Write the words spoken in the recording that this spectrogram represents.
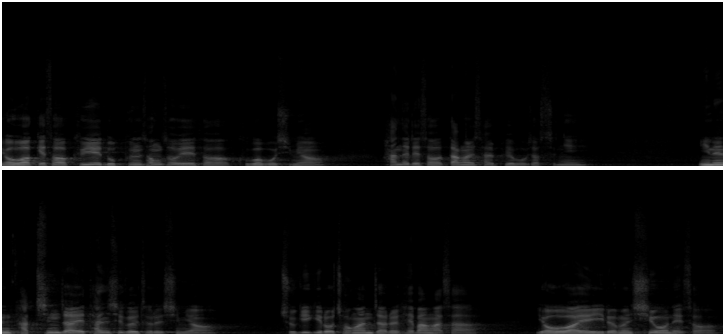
여호와께서 그의 높은 성소에서 굽어 보시며 하늘에서 땅을 살펴보셨으니 이는 갇힌 자의 탄식을 들으시며 죽이기로 정한 자를 해방하사 여호와의 이름은 시온에서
